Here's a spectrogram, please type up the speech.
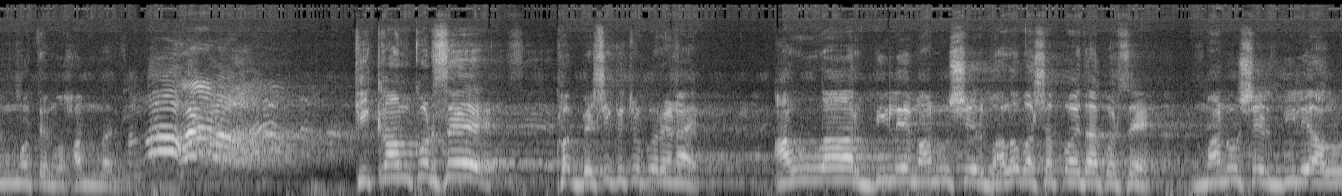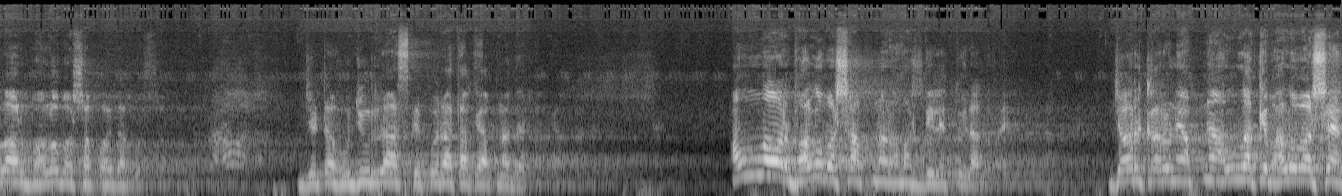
উম্মতে মোহাম্মদী। কি কাম করছে? খুব বেশি কিছু করে নাই। আল্লাহর দিলে মানুষের ভালোবাসা পয়দা করছে। মানুষের দিলে আল্লাহর ভালোবাসা পয়দা করছে। যেটা হুজুররা আজকে করা থাকে আপনাদের। আল্লাহর ভালোবাসা আপনার আমার দিলে তুলা ধরে। যার কারণে আপনি আল্লাহকে ভালোবাসেন।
